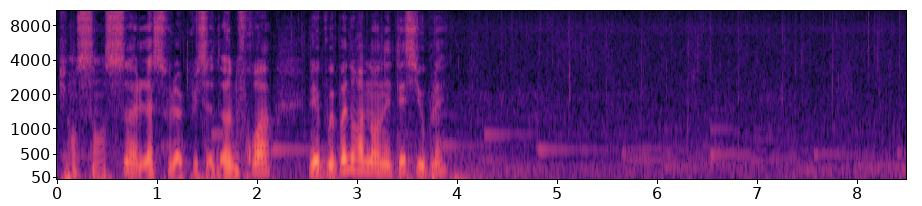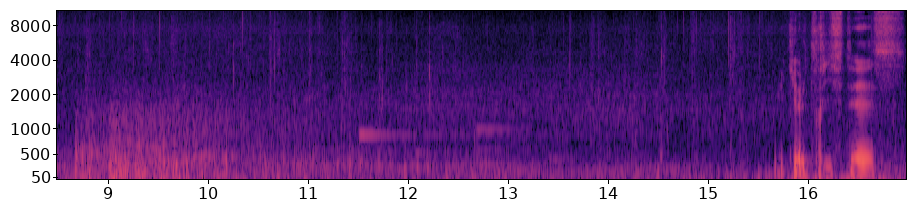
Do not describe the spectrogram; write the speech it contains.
Puis on sent seul, là, sous la pluie, ça donne froid. Et vous pouvez pas nous ramener en été, s'il vous plaît? Tristesse.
